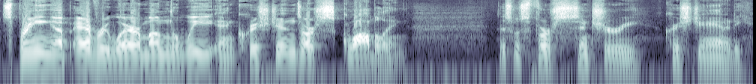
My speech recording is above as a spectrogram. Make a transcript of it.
springing up everywhere among the wheat, and Christians are squabbling. This was first century Christianity.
